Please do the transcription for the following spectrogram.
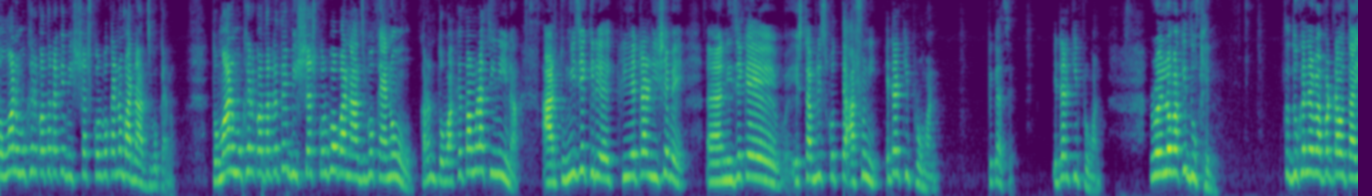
তোমার মুখের কথাটাকে বিশ্বাস করব কেন বা নাচবো কেন? তোমার মুখের কথাটাতে বিশ্বাস করব বা নাচবো কেন? কারণ তোমাকে তো আমরা চিনি না। আর তুমি যে ক্রিয়েটার হিসেবে নিজেকে এস্টাবলিশ করতে আসুনি, এটার কি প্রমাণ? ঠিক আছে? এটার কি প্রমাণ? রইল বাকি দুঃখেন। তো দুঃখেনের ব্যাপারটাও তাই।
